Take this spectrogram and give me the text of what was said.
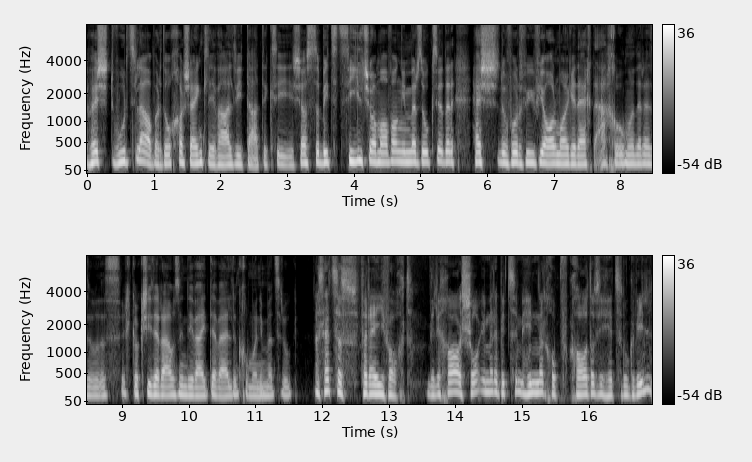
Du hast die Wurzeln, aber du kannst eigentlich weltweit tätig sein. Ist das ein bisschen das Ziel schon am Anfang immer so gewesen, oder hast du vor fünf Jahren mal gedacht, ach komm, oder so, das, ich gehe gescheiter raus in die weite Welt und komme nicht mehr zurück? Es hat es vereinfacht. Weil ich schon immer ein bisschen im Hinterkopf gehabt, dass ich jetzt zurück will.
